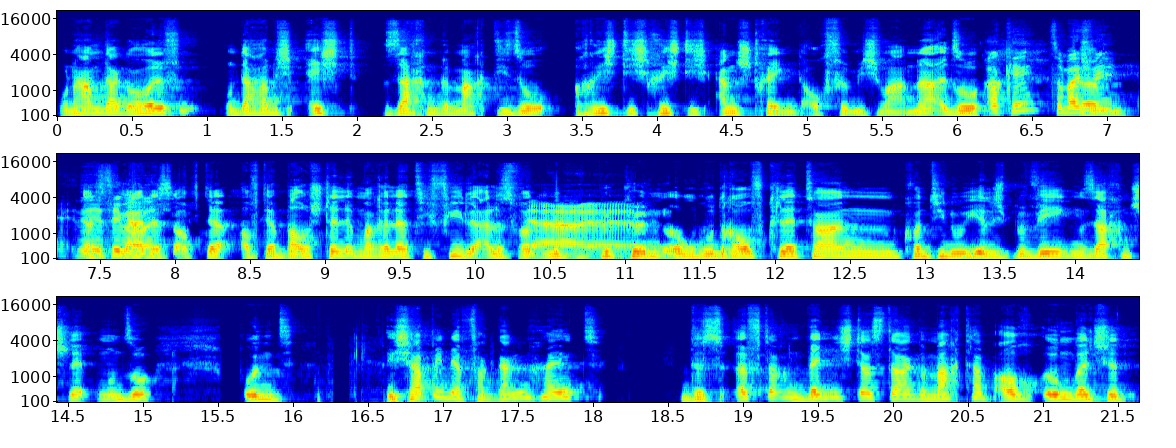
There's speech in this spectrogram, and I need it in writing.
und haben da geholfen. Und da habe ich echt Sachen gemacht, die so richtig, richtig anstrengend auch für mich waren. Ne? Also Okay, zum Beispiel? ähm, das, ja, das ist auf der, auf der Baustelle immer relativ viele. Alles, was Ja, mit ja, ja. Bücken, irgendwo draufklettern, kontinuierlich bewegen, Sachen schleppen und so. Und ich habe in der Vergangenheit des Öfteren, wenn ich das da gemacht habe, auch irgendwelche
